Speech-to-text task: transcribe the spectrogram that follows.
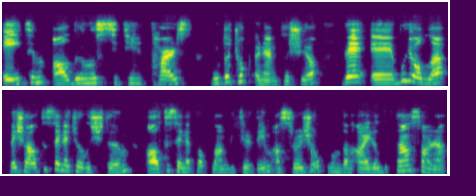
eğitim aldığınız stil, tarz burada çok önem taşıyor. Ve eee, bu yolla 5-6 sene çalıştığım, 6 sene toplam bitirdiğim astroloji okulundan ayrıldıktan sonra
